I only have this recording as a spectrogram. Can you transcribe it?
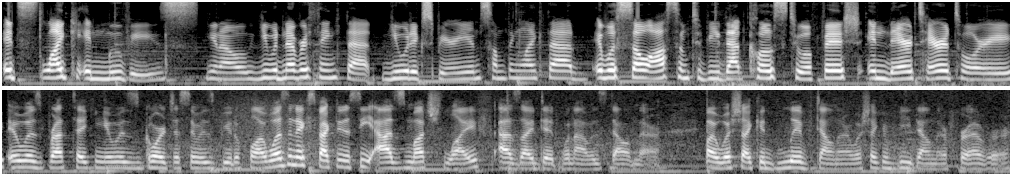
It's like in movies, you know, you would never think that you would experience something like that. It was so awesome to be that close to a fish in their territory. It was breathtaking, it was gorgeous, it was beautiful. I wasn't expecting to see as much life as I did when I was down there. I wish I could live down there, I wish I could be down there forever.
